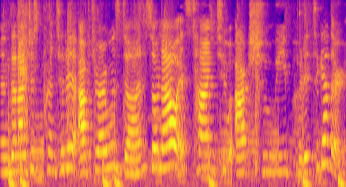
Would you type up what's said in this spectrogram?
And then I just printed it after I was done. So now it's time to actually put it together.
